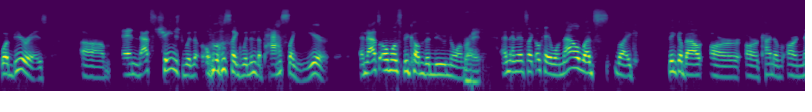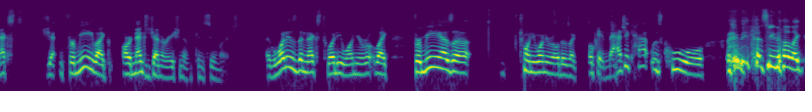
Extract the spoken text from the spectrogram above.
what beer is. Um, and that's changed with almost like within the past like year. And that's almost become the new normal. Right. And then it's like, okay, well now let's like think about our our kind of our next ge- for me like our next generation of consumers like what is the next 21 year old like for me as a 21 year old it was like okay magic hat was cool because you know like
